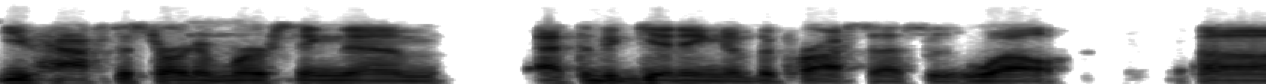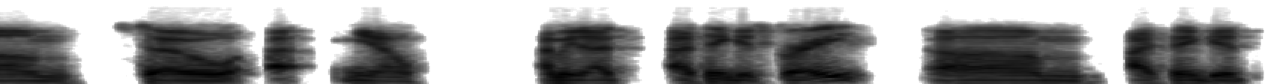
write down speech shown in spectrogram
you have to start immersing them at the beginning of the process as well. Um, so, uh, you know, I mean, I, I think it's great. Um, I think it's,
